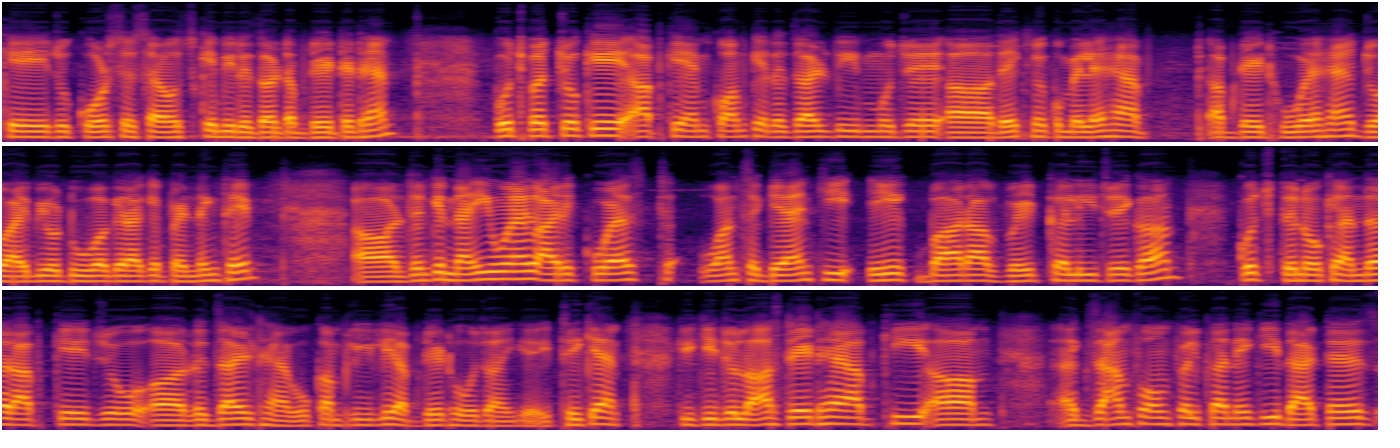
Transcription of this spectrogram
के जो कोर्सेस हैं उसके भी रिज़ल्ट अपडेटेड हैं। कुछ बच्चों के आपके एम कॉम के रिज़ल्ट भी मुझे आ, देखने को मिले हैं अपडेट हुए हैं जो आई बी ओ टू वगैरह के पेंडिंग थे। और जिनके नहीं हुए हैं आई रिक्वेस्ट वंस अगेन कि एक बार आप वेट कर लीजिएगा। कुछ दिनों के अंदर आपके जो रिज़ल्ट हैं, वो कम्प्लीटली अपडेट हो जाएँगे, ठीक है? क्योंकि जो लास्ट डेट है आपकी एग्ज़ाम फॉर्म फिल करने की that is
